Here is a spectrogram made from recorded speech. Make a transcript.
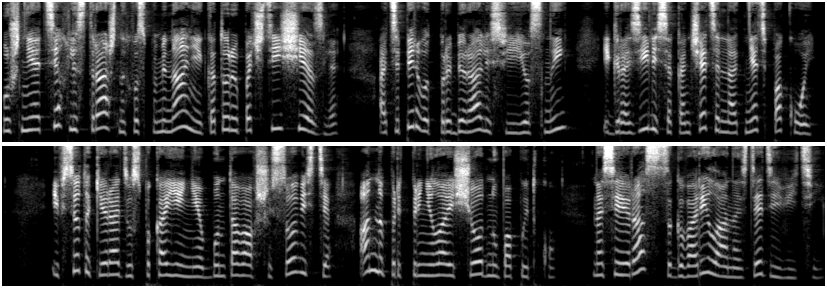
Уж не от тех ли страшных воспоминаний, которые почти исчезли, а теперь вот пробирались в ее сны и грозились окончательно отнять покой. И все таки ради успокоения бунтовавшей совести Анна предприняла еще одну попытку. На сей раз заговорила она с дядей Витей.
